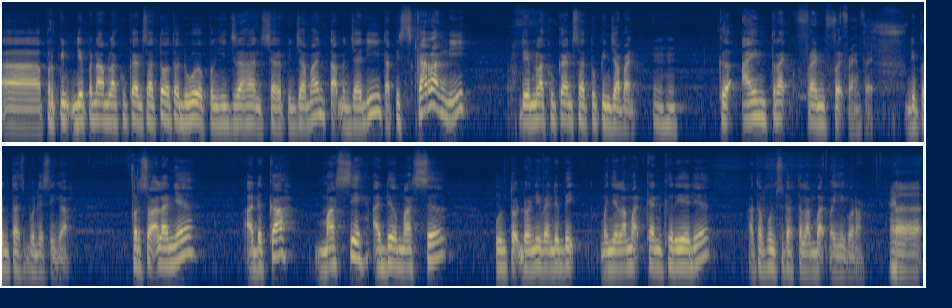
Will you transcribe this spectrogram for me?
uh, perpin- dia pernah melakukan satu atau dua penghijrahan secara pinjaman tak menjadi tapi sekarang ni dia melakukan satu pinjaman mm-hmm. ke Eintracht Frankfurt, Frankfurt. di pentas Bundesliga. Persoalannya adakah masih ada masa untuk Donny van de Beek menyelamatkan kerjaya dia ataupun sudah terlambat bagi korang? Uh,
